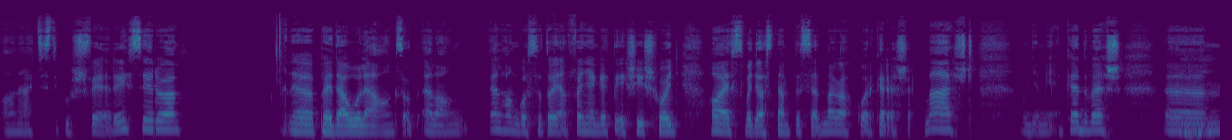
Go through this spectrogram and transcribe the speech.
a narcisztikus fél részéről. Például elhangzott, elhang, elhangozhat olyan fenyegetés is, hogy ha ezt vagy azt nem teszed meg, akkor keresek mást, ugye milyen kedves. Uh-huh.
